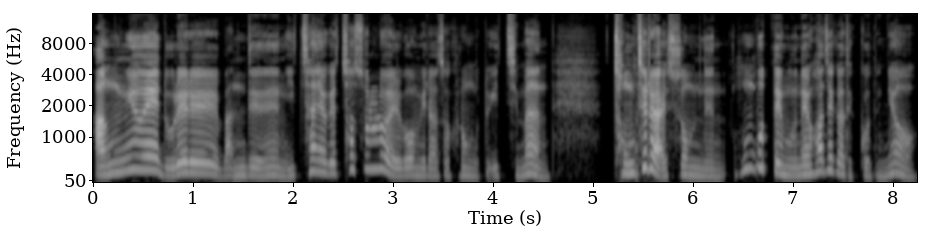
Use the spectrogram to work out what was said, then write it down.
악뮤의 노래를 만든 이찬혁의 첫 솔로 앨범이라서 그런 것도 있지만 정체를 알 수 없는 홍보 때문에 화제가 됐거든요.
